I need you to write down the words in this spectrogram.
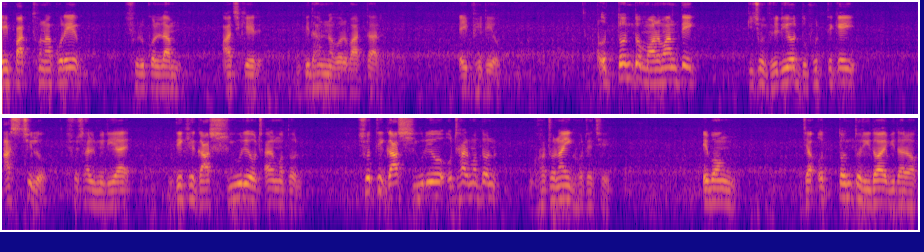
এই প্রার্থনা করে শুরু করলাম আজকের বিধাননগর বার্তার এই ভিডিও। অত্যন্ত মর্মান্তিক কিছু ভিডিও দুপুর থেকেই আসছিল সোশ্যাল মিডিয়ায়, দেখে গা শিউরে ওঠার মতন। সত্যি গা শিউরে ওঠার মতন ঘটনাই ঘটেছে এবং যা অত্যন্ত হৃদয় বিদারক,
